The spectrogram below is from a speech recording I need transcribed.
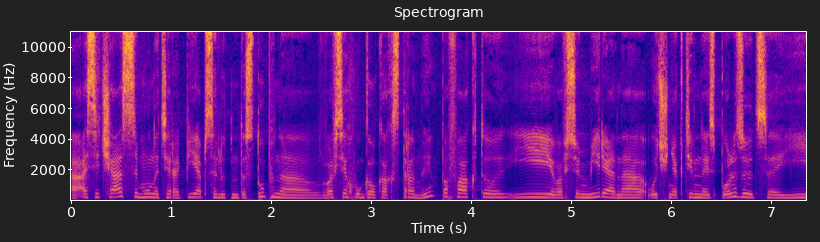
А сейчас иммунотерапия абсолютно доступна во всех уголках страны, по факту, и во всем мире она очень активно используется, и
